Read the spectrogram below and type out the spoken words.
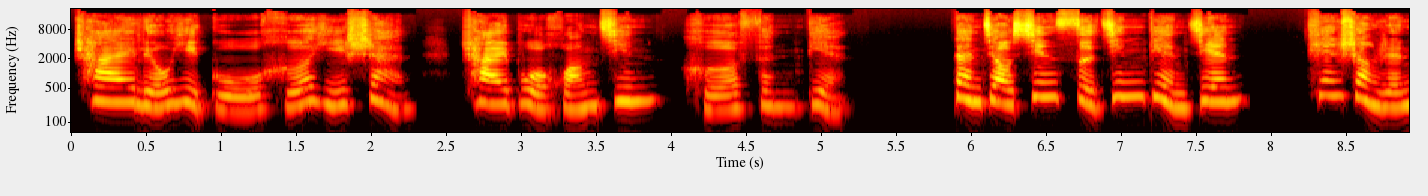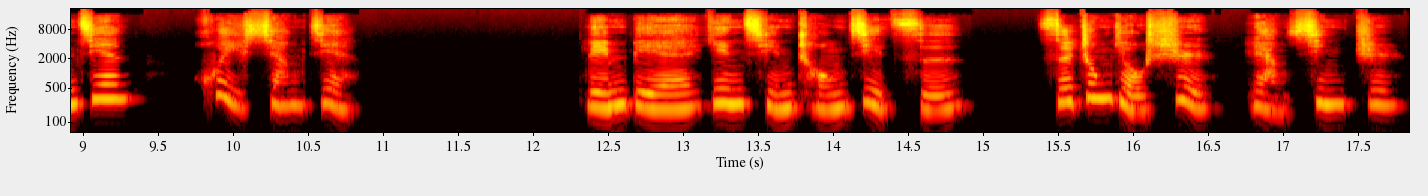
钗留一股合一扇，钗擘黄金何分钿？但教心似金钿坚，天上人间会相见。临别殷勤重寄词，词中有事两心知。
